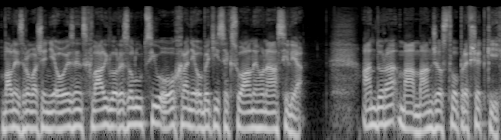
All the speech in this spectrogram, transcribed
Valné zhromaždenie OSN schválilo rezolúciu o ochrane obetí sexuálneho násilia. Andora má manželstvo pre všetkých.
